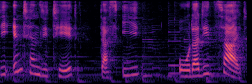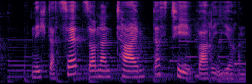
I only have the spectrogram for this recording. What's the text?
die Intensität, das I oder die Zeit, nicht das Z, sondern Time, das T variieren.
